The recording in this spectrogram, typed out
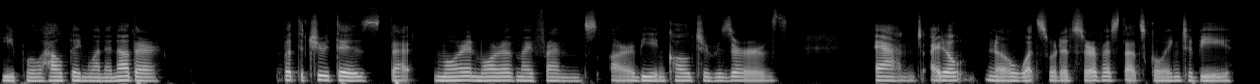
people helping one another. But the truth is that more and more of my friends are being called to reserves. And I don't know what sort of service that's going to be.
